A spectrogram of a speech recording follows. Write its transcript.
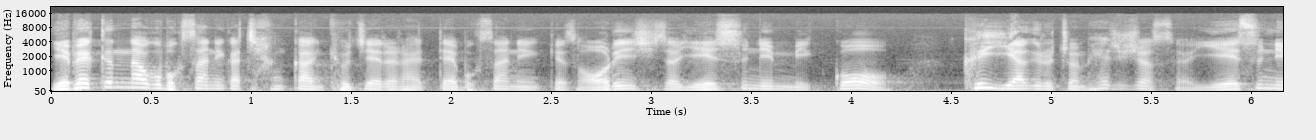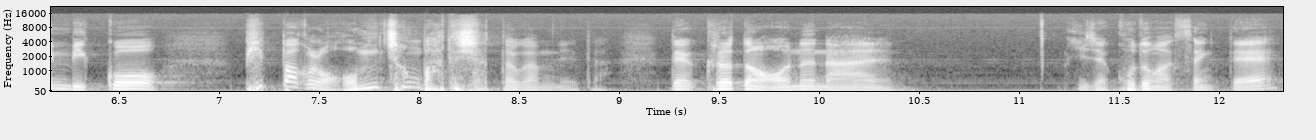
예배 끝나고 목사님과 잠깐 교제를 할 때 목사님께서 어린 시절 예수님 믿고 그 이야기를 좀 해주셨어요. 예수님 믿고 핍박을 엄청 받으셨다고 합니다. 근데 그러던 어느 날 이제 고등학생 때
